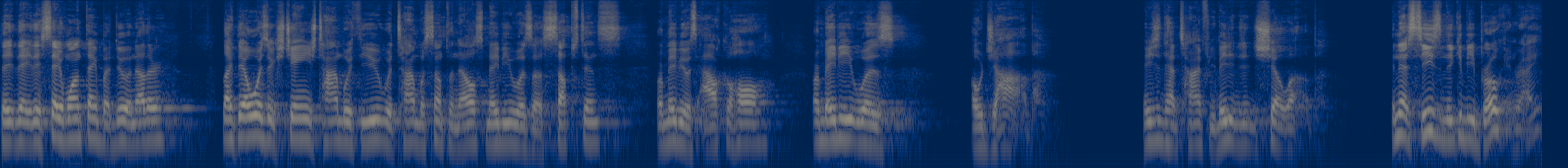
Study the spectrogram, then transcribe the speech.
they, they, they say one thing but do another? Like they always exchange time with you with time with something else. Maybe it was a substance, or maybe it was alcohol, or maybe it was a job. He didn't have time for you. It didn't show up. In that season, you can be broken, right? And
